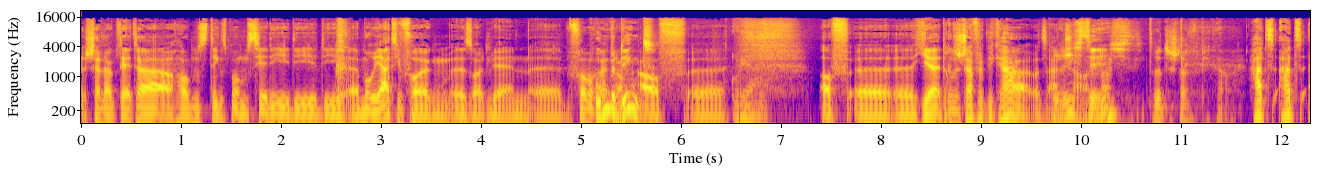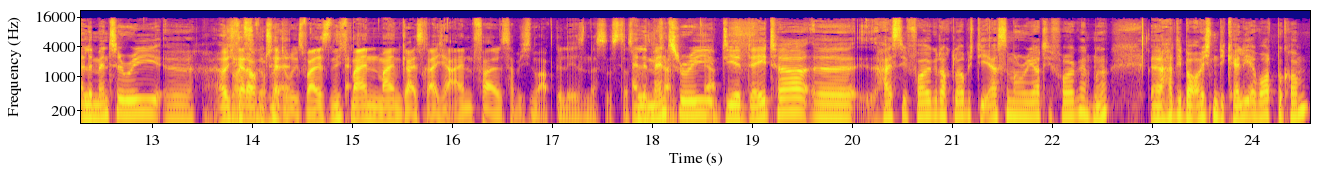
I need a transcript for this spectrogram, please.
äh, Sherlock Data Holmes Dingsbums hier die die die äh, Moriarty Folgen äh, sollten wir in äh, Vorbereitung Unbedingt. auf äh, Oh ja. Auf äh, äh, hier dritte Staffel Picard uns anschauen. Ne? Richtig. Dritte Staffel Picard. Hat, hat Elementary, äh, Habe ich gerade auf dem Chat ne? übrigens, weil es nicht mein mein geistreicher Einfall, das habe ich nur abgelesen. Das ist das. Elementary kann. Dear Data, äh, heißt die Folge doch, glaube ich, die erste Moriarty-Folge, ne? Äh, hat die bei euch einen Kelly Award bekommen?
